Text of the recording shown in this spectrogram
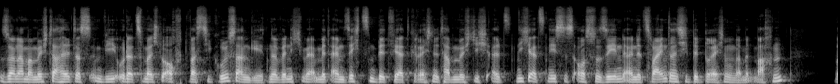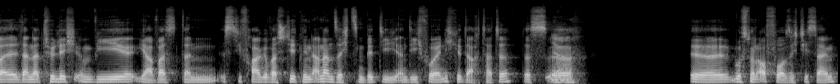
Sondern man möchte halt das irgendwie, oder zum Beispiel auch was die Größe angeht. Ne? Wenn ich mir mit einem 16-Bit-Wert gerechnet habe, möchte ich als, nicht als nächstes aus Versehen eine 32-Bit-Berechnung damit machen. Weil dann natürlich irgendwie, ja, was, dann ist die Frage, was steht in den anderen 16-Bit, die, an die ich vorher nicht gedacht hatte. Das Ja. äh, äh, muss man auch vorsichtig sein.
